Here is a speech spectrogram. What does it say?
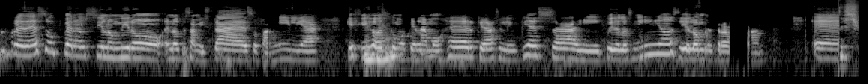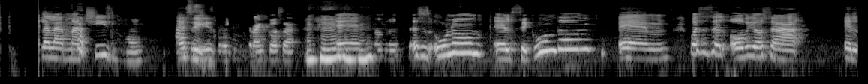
sufro de eso, pero si lo miro en otras amistades o familia, que fijo es como que la mujer que hace limpieza y cuida a los niños y el hombre trabaja. Eh, la, machismo, ah, sí. es gran cosa. ese es uno. El segundo, em, pues es el obvio, o sea, el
